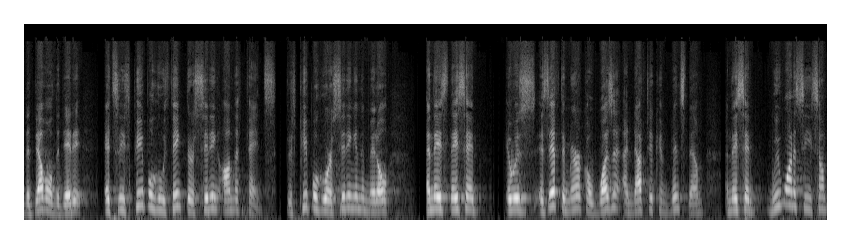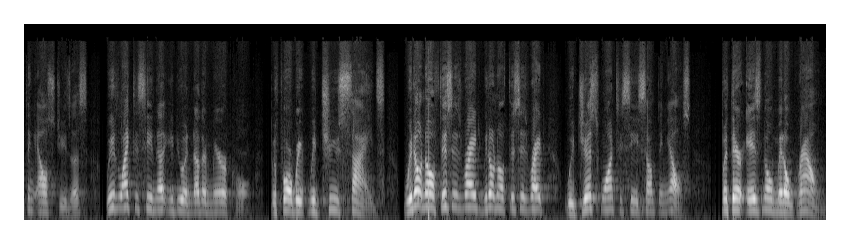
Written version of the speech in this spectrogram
the devil that did it. It's these people who think they're sitting on the fence. There's people who are sitting in the middle, and they, they said it was as if the miracle wasn't enough to convince them. And they said, We want to see something else, Jesus. We'd like to see you do another miracle before we, we choose sides. We don't know if this is right. We don't know if this is right. We just want to see something else. But there is no middle ground.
